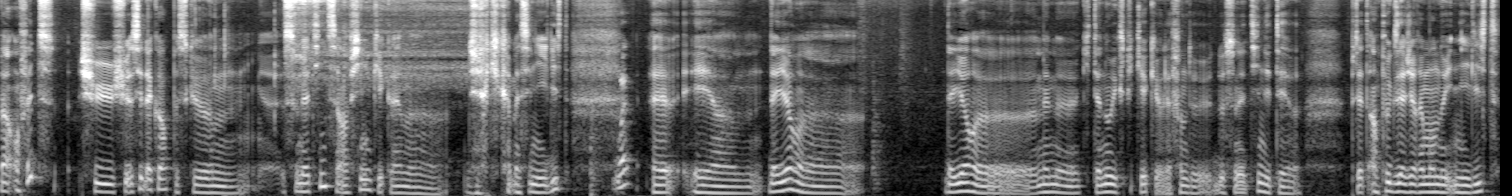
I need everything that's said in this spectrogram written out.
Bah, en fait, je suis, je suis assez d'accord parce que euh, Sonatine, c'est un film qui est quand même euh, déjà qui est quand même assez nihiliste. Ouais. Euh, et euh, d'ailleurs, d'ailleurs, même Kitano expliquait que la fin de, de Sonatine était peut-être un peu exagérément nihiliste.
